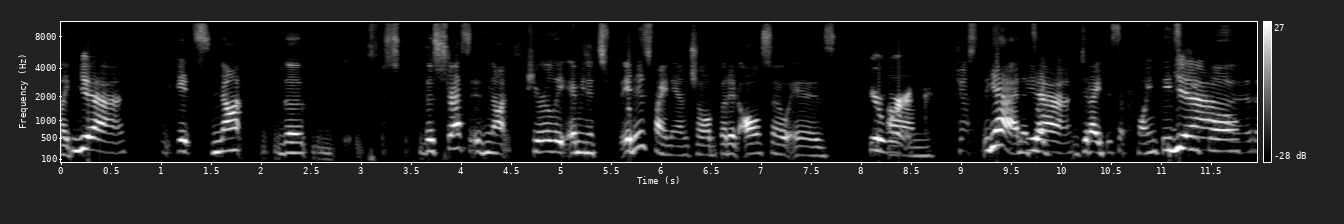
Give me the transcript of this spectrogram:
like yeah. it's not the the stress is not purely i mean it's it is financial but it also is your work. um, just yeah and it's yeah. like did i disappoint these yeah. people?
